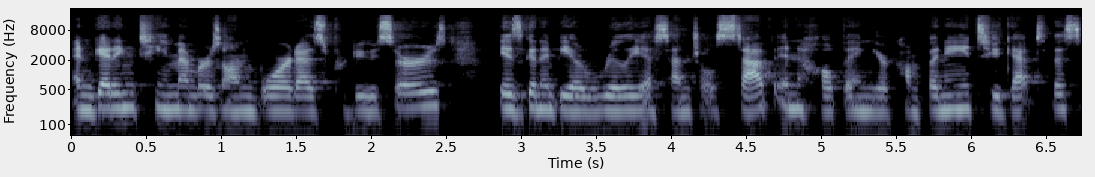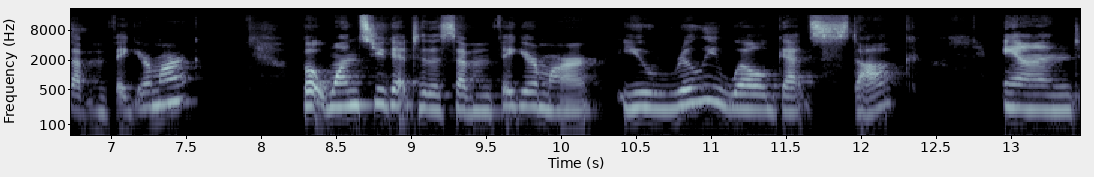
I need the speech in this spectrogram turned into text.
and getting team members on board as producers is going to be a really essential step in helping your company to get to the seven figure mark. But once you get to the seven figure mark, you really will get stuck and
